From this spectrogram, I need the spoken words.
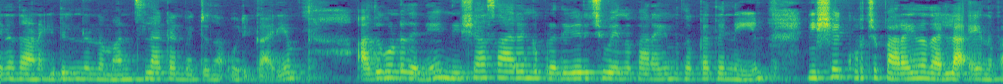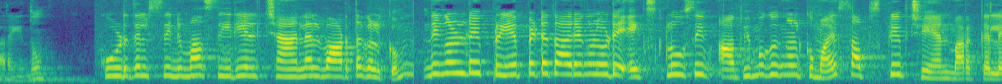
എന്നതാണ് ഇതിൽ നിന്ന് മനസ്സിലാക്കാൻ പറ്റുന്ന ഒരു കാര്യം. അതുകൊണ്ട് തന്നെ നിഷാ സാരംഗ് പ്രതികരിച്ചു എന്ന് പറയുന്നതൊക്കെ തന്നെയും നിഷയെക്കുറിച്ച് പറയുന്നതല്ല എന്ന് പറയുന്നു. കൂടുതൽ സിനിമ സീരിയൽ ചാനൽ വാർത്തകൾക്കും നിങ്ങളുടെ പ്രിയപ്പെട്ട താരങ്ങളുടെ എക്സ്ക്ലൂസീവ് അഭിമുഖങ്ങൾക്കുമായി സബ്സ്ക്രൈബ് ചെയ്യാൻ മറക്കല്ലേ?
